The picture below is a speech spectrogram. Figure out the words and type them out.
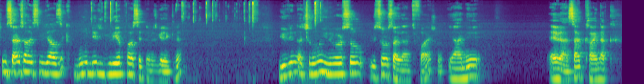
Şimdi servis adresimizi yazdık. Bunu bir URI'ye parse etmemiz gerekli. URI'nin açılımı Universal Resource Identifier yani evrensel kaynak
